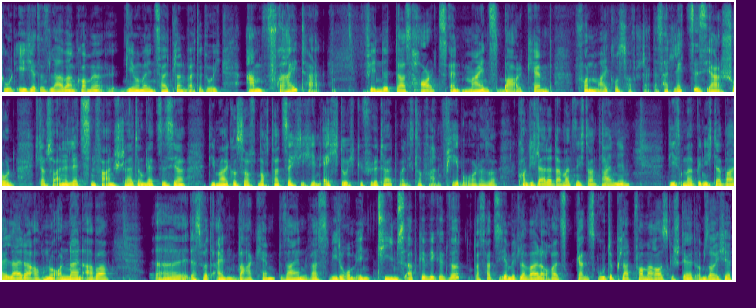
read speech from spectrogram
Gut, ehe ich jetzt ins Labern komme, gehen wir mal den Zeitplan weiter durch. Am Freitag findet das Hearts and Minds Bar Camp von Microsoft statt. Das hat letztes Jahr schon, ich glaube, es war eine letzten Veranstaltung letztes Jahr, die Microsoft noch tatsächlich in echt durchgeführt hat, weil ich glaube, war im Februar oder so. Konnte ich leider damals nicht dran teilnehmen. Diesmal bin ich dabei, leider auch nur online, aber das wird ein Barcamp sein, was wiederum in Teams abgewickelt wird. Das hat sich ja mittlerweile auch als ganz gute Plattform herausgestellt, um solche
